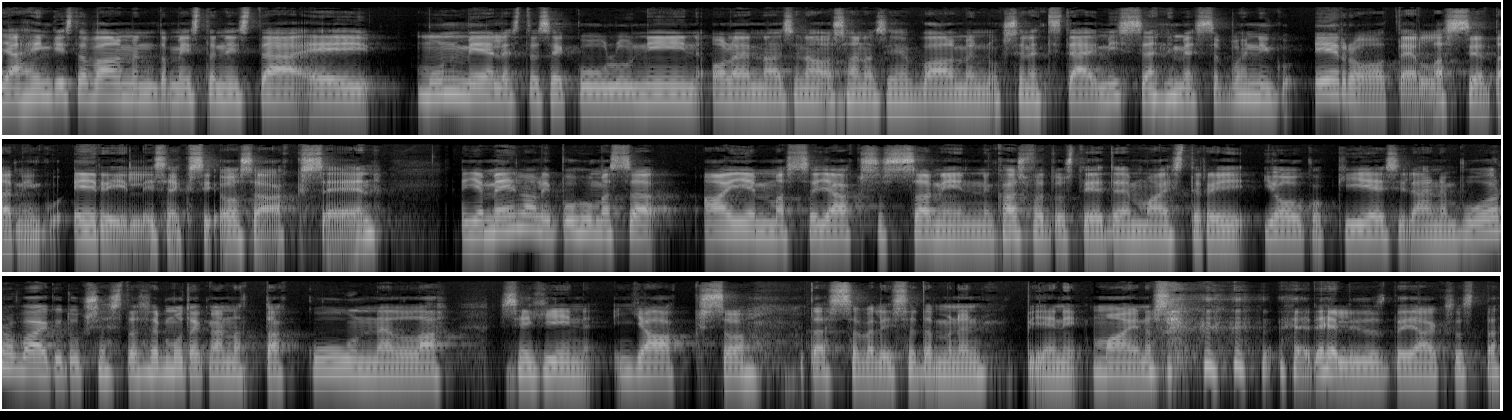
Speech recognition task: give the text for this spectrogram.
Ja henkistä valmentamista, niin sitä ei, mun mielestä se kuuluu niin olennaisena osana siihen valmennukseen, että sitä ei missään nimessä voi niinku erotella sieltä niinku erilliseksi osakseen. Ja meillä oli puhumassa aiemmassa jaksossa niin kasvatustieteen maisteri Jouko Kiesiläinen vuorovaikutuksesta. Se muuten kannattaa kuunnella, sekin jakso. Tässä välissä tämmöinen pieni mainos edellisestä jaksosta.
